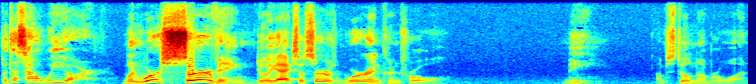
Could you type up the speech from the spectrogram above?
But that's how we are. When we're serving, doing acts of service, we're in control. Me. I'm still number one.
